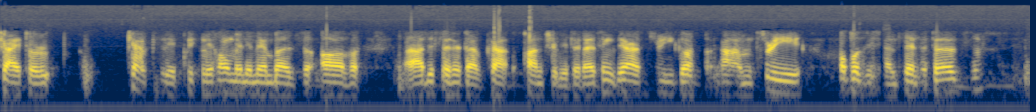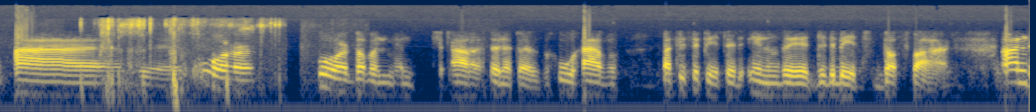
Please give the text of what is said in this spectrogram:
try to calculate quickly how many members of uh, the Senate have co- contributed. I think there are three go- um, three opposition senators and uh, four four government uh, senators who have participated in the, the debates thus far. And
